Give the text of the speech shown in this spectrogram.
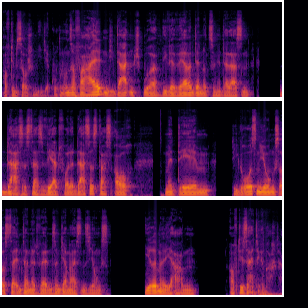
auf dem Social Media Kuchen. Unser Verhalten, die Datenspur, die wir während der Nutzung hinterlassen, das ist das Wertvolle. Das ist das auch, mit dem die großen Jungs aus der Internetwelt sind ja meistens Jungs, ihre Milliarden auf die Seite gebracht haben.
